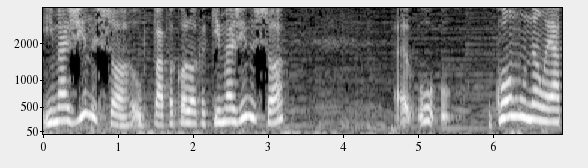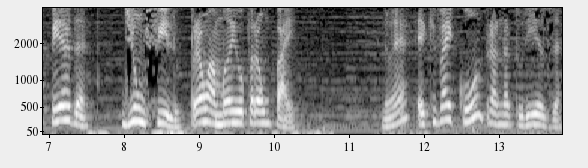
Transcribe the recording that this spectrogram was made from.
Imagine só, o Papa coloca aqui, imagine só eh, o, o, como não é a perda de um filho para uma mãe ou para um pai. Não é? É que vai contra a natureza.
